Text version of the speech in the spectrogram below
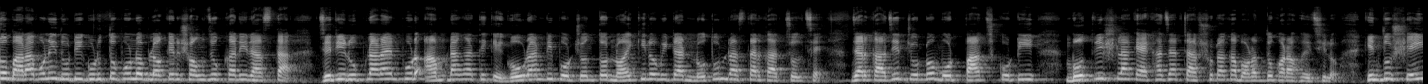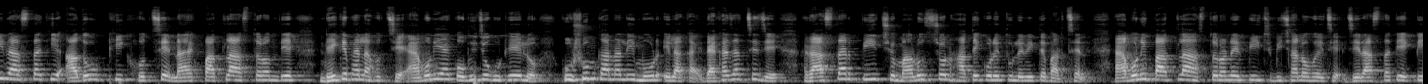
পুরো বারাবণী দুটি গুরুত্বপূর্ণ ব্লকের সংযোগকারী রাস্তা, যেটি রূপনারায়ণপুর আমডাঙ্গা থেকে গৌরাণ্ডি পর্যন্ত নয় কিলোমিটার নতুন রাস্তার কাজ চলছে, যার কাজের জন্য মোট পাঁচ কোটি বত্রিশ লাখ এক হাজার চারশো টাকা বরাদ্দ করা হয়েছিল। কিন্তু সেই রাস্তা কি আদৌ ঠিক হচ্ছে না এক পাতলা আস্তরণ দিয়ে ঢেকে ফেলা হচ্ছে? এমনই এক অভিযোগ উঠে এলো কুসুম কানালি মোড় এলাকায়। দেখা যাচ্ছে যে রাস্তার পিচ মানুষজন হাতে করে তুলে নিতে পারছেন। এমনই পাতলা আস্তরণের পিচ বিছানো হয়েছে। যে রাস্তাটি একটি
